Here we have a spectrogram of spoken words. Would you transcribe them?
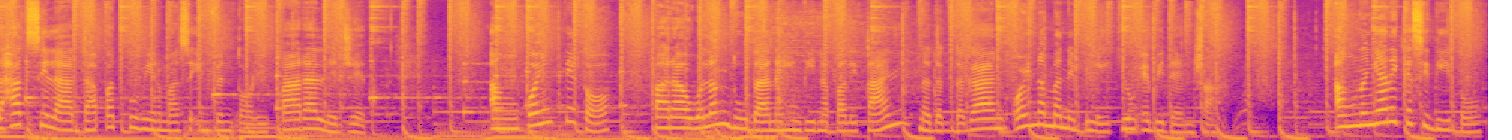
Lahat sila dapat pumirma sa inventory para legit. Ang point nito, para walang duda na hindi napalitan, nadagdagan, or na-manipulate yung ebidensya. Ang nangyari kasi dito,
